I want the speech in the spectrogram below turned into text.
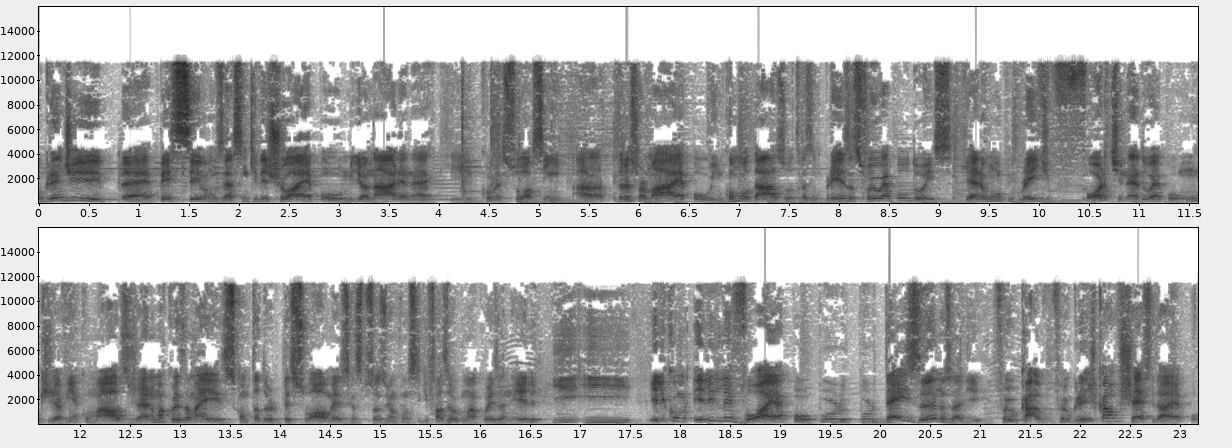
O grande é, PC, vamos dizer assim, que deixou a Apple milionária, né? Que começou assim a transformar a Apple, incomodar as outras empresas, foi o Apple II, que era um upgrade forte, né, do Apple I, que já vinha com mouse, já era uma coisa mais computador pessoal mesmo, que as pessoas iam conseguir fazer alguma coisa nele. E, e ele, ele levou a Apple por, por 10 anos ali. Foi o, foi o grande carro-chefe da Apple.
